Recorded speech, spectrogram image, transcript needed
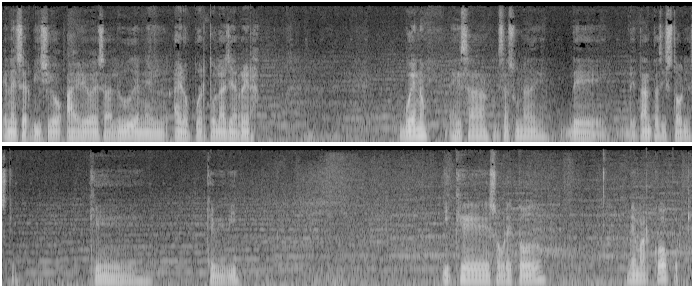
en el servicio aéreo de salud en el aeropuerto La Herrera. Bueno, esa, esa es una de, de, tantas historias que, que, que viví y que sobre todo me marcó porque,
